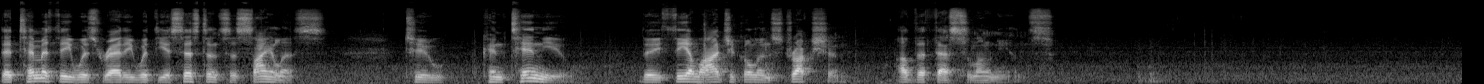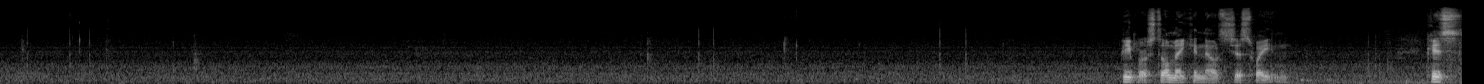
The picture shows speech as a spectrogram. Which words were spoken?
that Timothy was ready, with the assistance of Silas, to continue the theological instruction of the Thessalonians. people are still making notes, just waiting. Because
